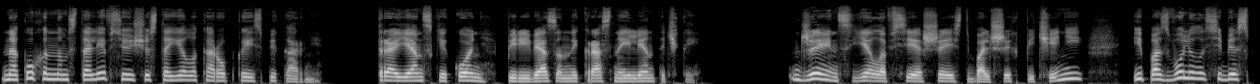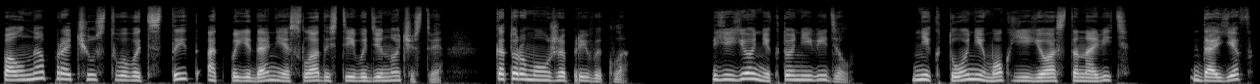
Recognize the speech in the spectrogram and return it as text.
На кухонном столе все еще стояла коробка из пекарни. Троянский конь, перевязанный красной ленточкой. Джейн съела все шесть больших печений и позволила себе сполна прочувствовать стыд от поедания сладостей в одиночестве, к которому уже привыкла. Ее никто не видел, никто не мог ее остановить. Доев,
